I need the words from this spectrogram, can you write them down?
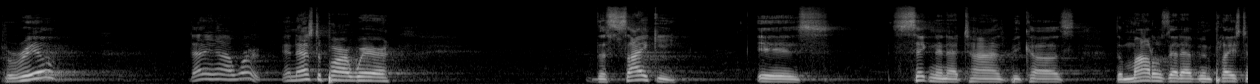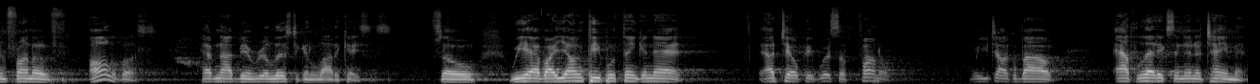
For real? That ain't how it works. And that's the part where the psyche is sickening at times because the models that have been placed in front of all of us have not been realistic in a lot of cases. So we have our young people thinking that, I tell people it's a funnel when you talk about athletics and entertainment.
